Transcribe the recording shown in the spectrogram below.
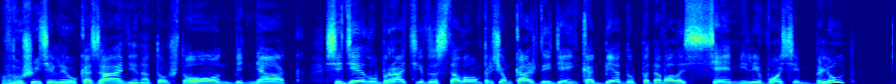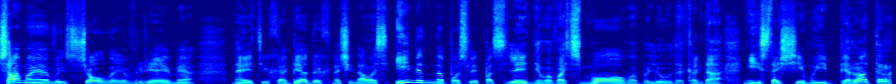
внушительное указание на то, что он, бедняк, сидел у братьев за столом, причем каждый день к обеду подавалось семь или восемь блюд, Самое веселое время на этих обедах начиналось именно после последнего восьмого блюда, когда неистощимый император,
